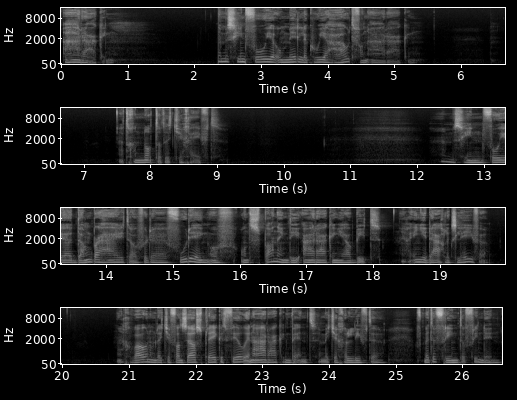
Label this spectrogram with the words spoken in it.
Aanraking. En misschien voel je onmiddellijk hoe je houdt van aanraking. Het genot dat het je geeft. En misschien voel je dankbaarheid over de voeding of ontspanning die aanraking jou biedt in je dagelijks leven. En gewoon omdat je vanzelfsprekend veel in aanraking bent met je geliefde of met een vriend of vriendin.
